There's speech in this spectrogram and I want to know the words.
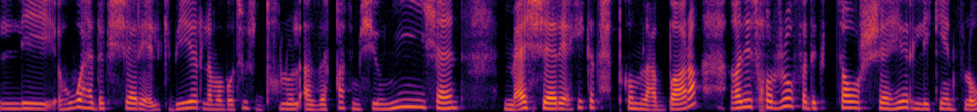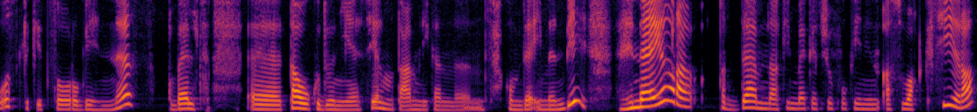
اللي هو هذاك الشارع الكبير. لما بغيتوش تدخلوا الازقه تمشيو نيشان مع الشارع كي كتحطكم العبارة. غادي تخرجوا في هذاك الثور الشهير اللي كاين في الوسط اللي كيتصوروا به الناس. قبالت آه طاوك دنياسي المطعم اللي كنصحكم دائما به. هنايا راه قدامنا كما كتشوفوا كاينين أسواق كثيره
